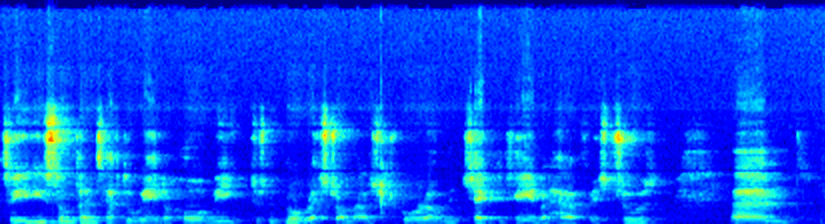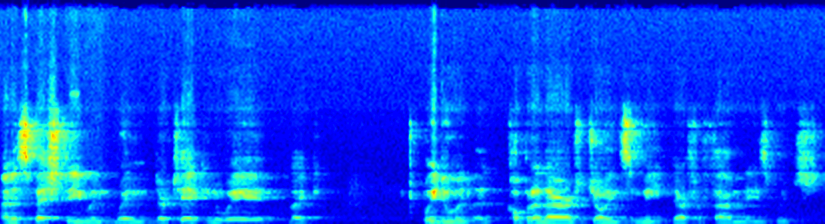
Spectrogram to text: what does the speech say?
So you, you sometimes have to wait a whole week. There's no restaurant manager to go around and check the table halfway through it. Um, and especially when, when they're taking away like we do a, a couple of large joints of meat there for families, which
